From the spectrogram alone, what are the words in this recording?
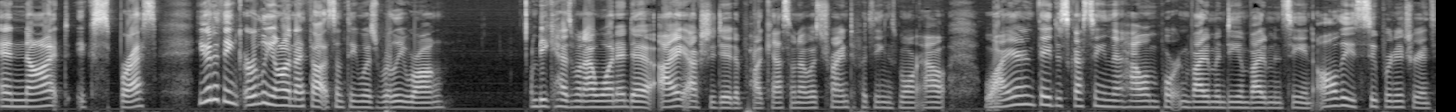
and not express. You got to think early on, I thought something was really wrong because when I wanted to, I actually did a podcast when I was trying to put things more out. Why aren't they discussing that how important vitamin D and vitamin C and all these super nutrients?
